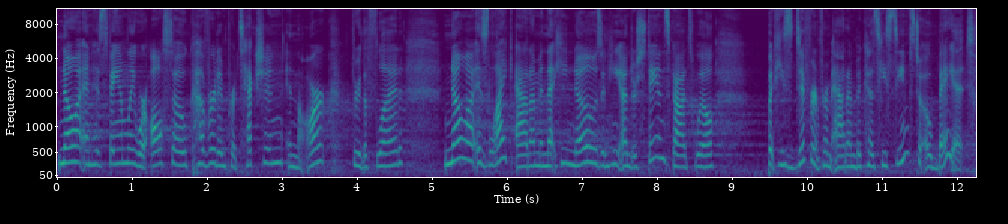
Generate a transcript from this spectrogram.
Noah and his family were also covered in protection in the ark through the flood. Noah is like Adam in that he knows and he understands God's will, but he's different from Adam because he seems to obey it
